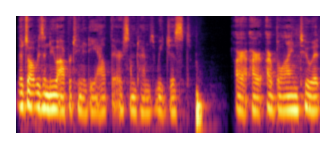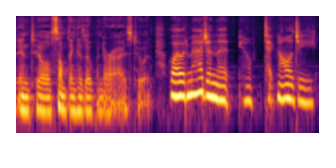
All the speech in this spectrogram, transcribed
there's always a new opportunity out there. Sometimes we just are, are, are, blind to it until something has opened our eyes to it. Well, I would imagine that, you know, technology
